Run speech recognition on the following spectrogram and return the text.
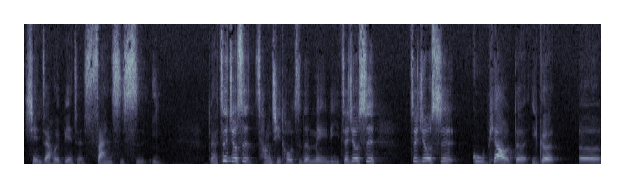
现在会变成三十四亿。对啊，这就是长期投资的魅力，这就是这就是。股票的一个呃，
